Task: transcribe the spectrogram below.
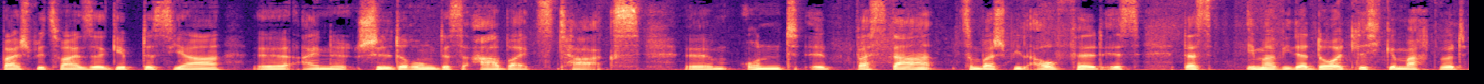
beispielsweise gibt es ja äh, eine Schilderung des Arbeitstags. Ähm, und äh, was da zum Beispiel auffällt, ist, dass immer wieder deutlich gemacht wird,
